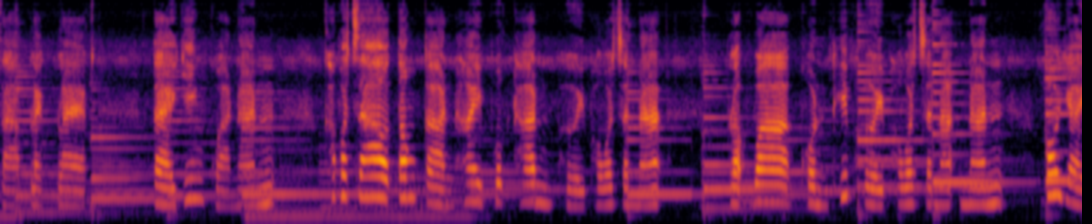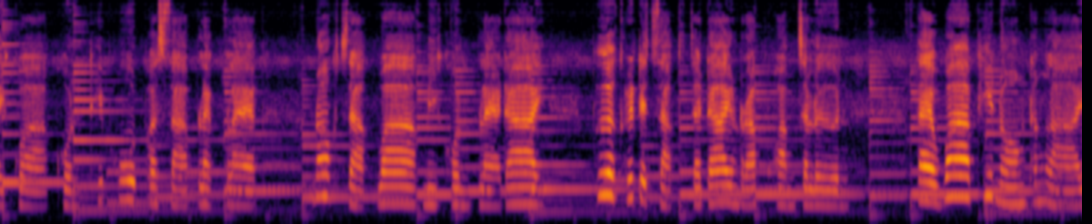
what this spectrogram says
ษาแปลกๆ แต่ยิ่งกว่านั้น ข้าพเจ้าต้องการให้พวกท่านเผยพระวจนะ เพราะว่าคนที่เผยพระวจนะนั้น ก็ใหญ่กว่าคนที่พูดภาษาแปลกๆ นอกจากว่ามีคนแปลได้ เพื่อคริสตจักรจะได้รับความเจริญ แต่ว่าพี่น้องทั้งหลาย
